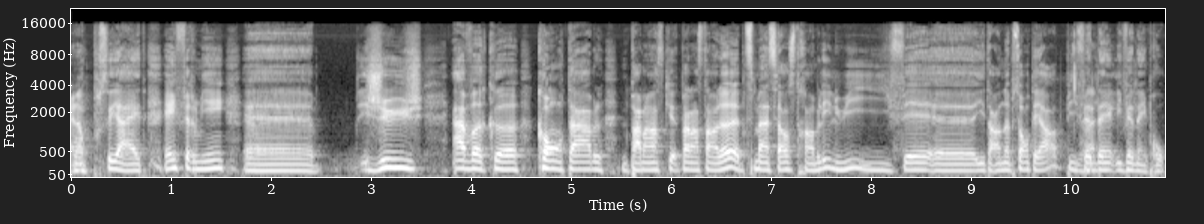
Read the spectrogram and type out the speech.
ils vont te pousser à être infirmier, juge, avocat, comptable. Pendant ce, que- pendant ce temps-là, le petit Mathias Tremblay, lui, il fait, il est en option théâtre, puis il fait, Ouais. il fait de l'impro.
